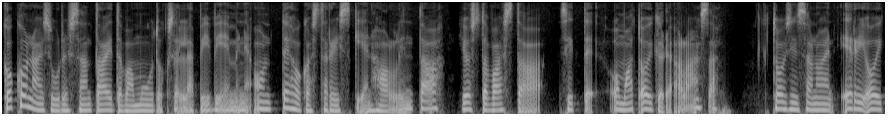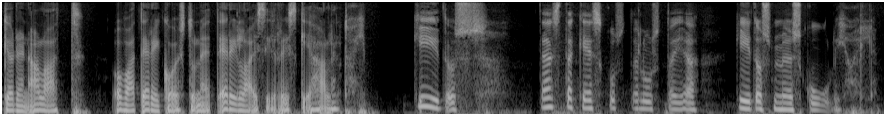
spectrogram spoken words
Kokonaisuudessaan taitava muutoksen läpivieminen on tehokasta riskien hallintaa, josta vastaa sitten omat oikeudenalansa. Toisin sanoen eri oikeudenalat ovat erikoistuneet erilaisiin riskienhallintoihin. Kiitos tästä keskustelusta ja kiitos myös kuulijoille.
